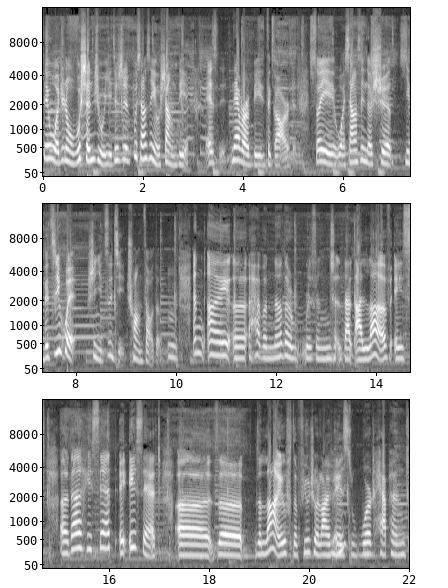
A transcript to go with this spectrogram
对于我这种无神主义，就是不相信有上帝，is never be the God。所以我相信的是，你的机会是你自己创造的。 Mm. And I uh, have another reason that I love is uh, that he said it is said uh, the the life the future life is what happened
